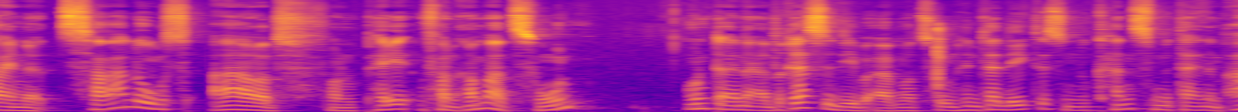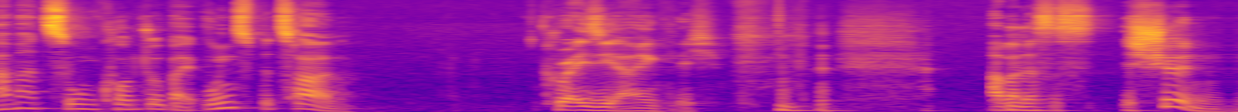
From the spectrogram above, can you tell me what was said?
deine Zahlungsart von, Pay, von Amazon und deine Adresse, die bei Amazon hinterlegt ist, und du kannst mit deinem Amazon-Konto bei uns bezahlen. Crazy eigentlich. Aber das ist, ist schön,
